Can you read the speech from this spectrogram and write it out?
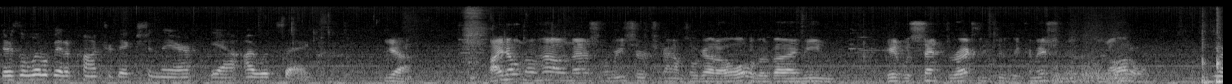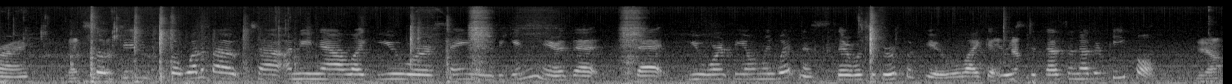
there's a little bit of contradiction there. Yeah, I would say. Yeah. I don't know how National Research Council got a hold of it, but I mean, it was sent directly to the commissioner in Ottawa. Right. That's, so, Jim, but what about? Uh, I mean, now, like you were saying in the beginning there, that that you weren't the only witness. There was a group of you, like at yeah. least a dozen other people. Yeah.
